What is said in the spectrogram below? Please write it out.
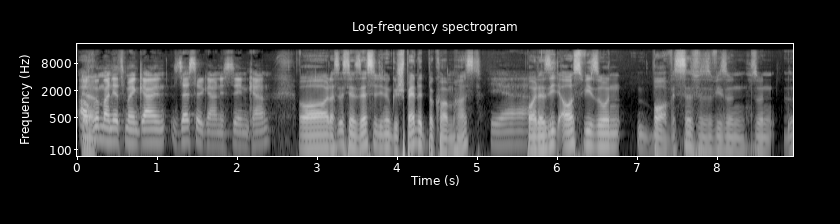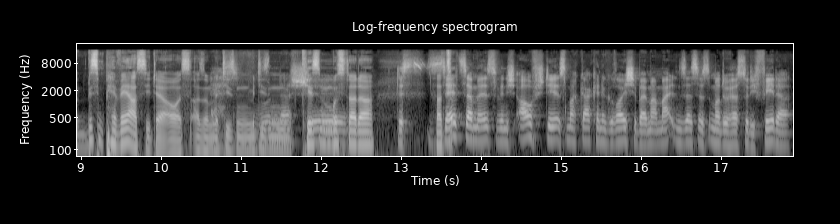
Auch Ja. wenn man jetzt meinen geilen Sessel gar nicht sehen kann. Oh, das ist der Sessel, den du gespendet bekommen hast. Ja. Boah, der sieht aus wie so ein, boah, was ist das, für so- wie so ein, so ein, ein bisschen pervers sieht der aus. Also mit diesen, mit wunderschön. Kissenmuster da. Das Das hat Seltsame ist, wenn ich aufstehe, es macht gar keine Geräusche. Bei meinem alten Sessel ist immer, du hörst so die Feder.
